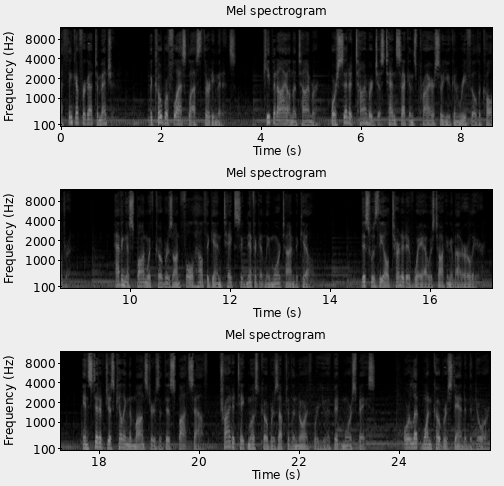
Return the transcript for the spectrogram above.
I think I forgot to mention. The Cobra Flask lasts 30 minutes. Keep an eye on the timer, or set a timer just 10 seconds prior so you can refill the cauldron. Having a spawn with cobras on full health again takes significantly more time to kill. This was the alternative way I was talking about earlier. Instead of just killing the monsters at this spot south, try to take most cobras up to the north where you have a bit more space. Or let one cobra stand in the door,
